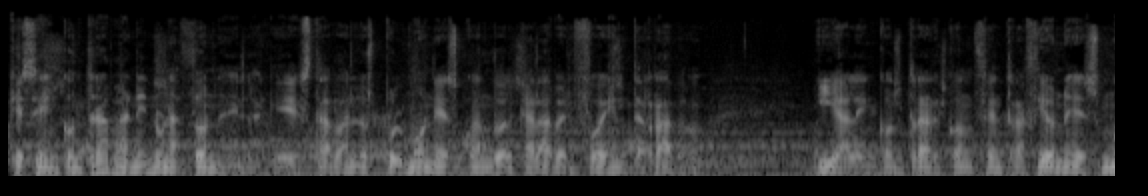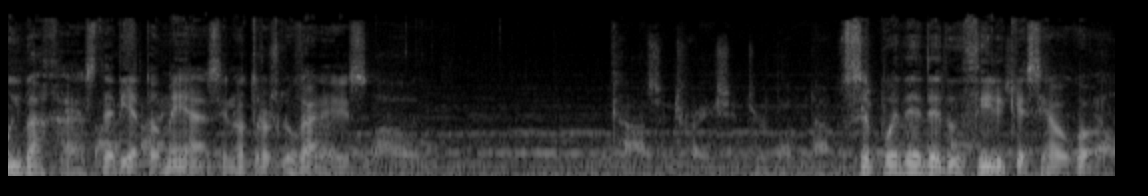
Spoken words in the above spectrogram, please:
que se encontraban en una zona en la que estaban los pulmones cuando el cadáver fue enterrado, y al encontrar concentraciones muy bajas de diatomeas en otros lugares, se puede deducir que se ahogó,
